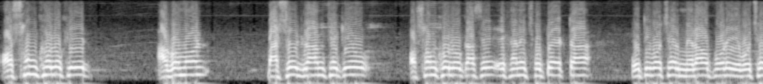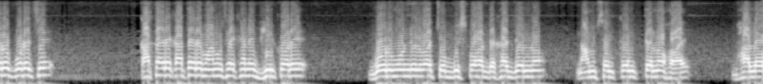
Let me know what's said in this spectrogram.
অসংখ্য লোকের আগমন, পাশের গ্রাম থেকেও অসংখ্য লোক আসে। এখানে ছোট একটা প্রতি বছর মেলাও পড়ে, এবছরও পড়েছে। কাতারে কাতারে মানুষ এখানে ভিড় করে। গৌরমণ্ডল বা চব্বিশ পাহাড় দেখার জন্য নাম সংকীর্তনও হয়? ভালো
